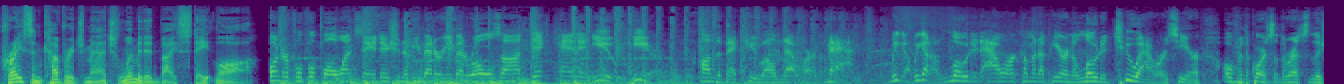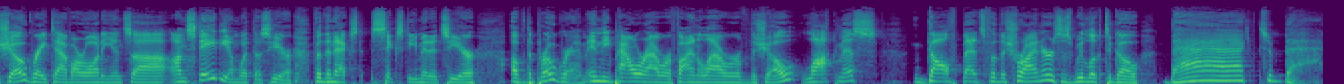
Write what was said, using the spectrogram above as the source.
Price and coverage match limited by state law. Wonderful Football Wednesday edition of You Better You Bet rolls on. Nick, Ken, and you here on the BetQL Network. Man, we got we got a loaded hour coming up here and a loaded two hours here over the course of the rest of the show. Great to have our audience uh, on Stadium with us here for the next 60 minutes here of the program. In the Power Hour, final hour of the show, Lockmas, golf bets for the Shriners as we look to go back to back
